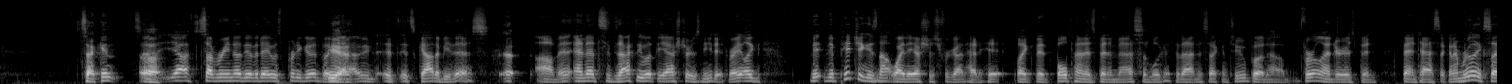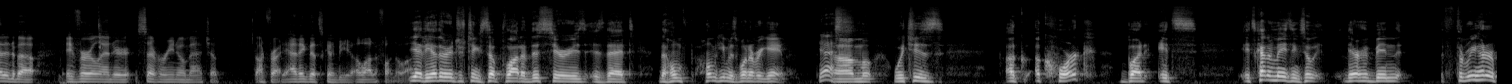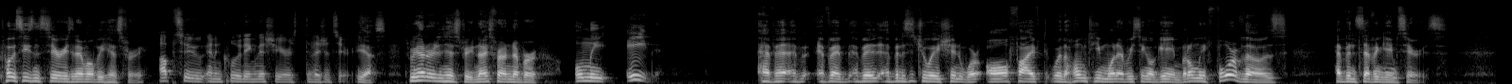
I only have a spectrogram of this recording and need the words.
second. So, uh, yeah, Severino the other day was pretty good, but yeah, yeah I mean, it, has got to be this, uh, um, and, and, that's exactly what the Astros needed, right? Like the, the, pitching is not why the Astros forgot how to hit. Like the bullpen has been a mess, and we'll get to that in a second too. But um, Verlander has been fantastic, and I'm really excited about a Verlander Severino matchup on Friday. I think that's going to be a lot of fun to watch. Yeah, the other interesting subplot of this series is that the home home team has won every game. Yes, um, which is a, a quirk, but it's it's kind of amazing. So there have been 300 postseason series in MLB history. Up to and including this year's division series. Yes, 300 in history. Nice round number. Only eight have, have, have, have, been a situation where all five, where the home team won every single game, but only four of those have been seven game series.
